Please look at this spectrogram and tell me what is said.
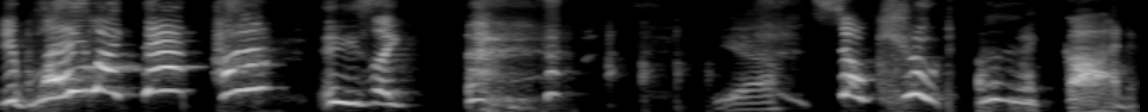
"You're playing like that, huh?" And he's like, Yeah. "So cute! Oh my god!"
